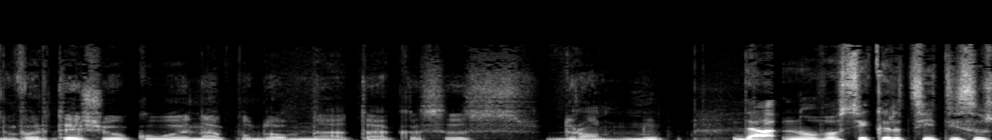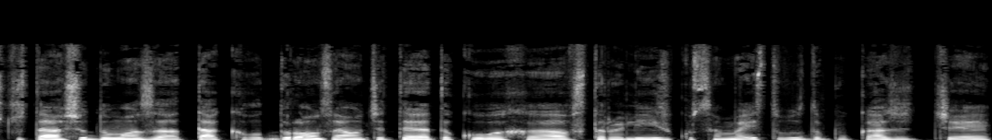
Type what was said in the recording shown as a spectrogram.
въртеше около една подобна атака с дрон. Но... Да, но в Secret City също ставаше дума за атака от дрон, само че те атакуваха австралийско семейство, за да покажат, че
